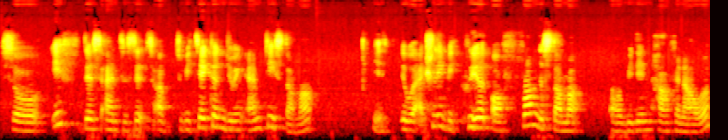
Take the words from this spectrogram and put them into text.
so if these antacids are to be taken during empty stomach it, it will actually be cleared off from the stomach uh, within half an hour.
